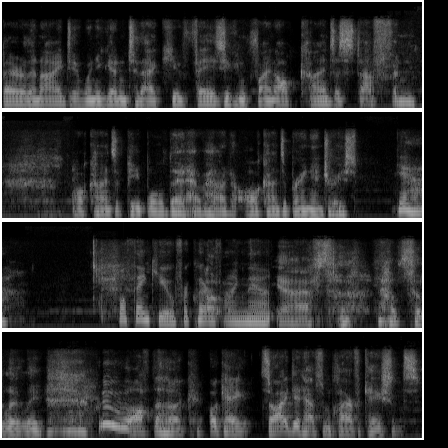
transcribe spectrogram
better than i do when you get into that acute phase you can find all kinds of stuff and all kinds of people that have had all kinds of brain injuries yeah well, thank you for clarifying oh, that. Yeah, absolutely. Woo, off the hook. Okay, so I did have some clarifications,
